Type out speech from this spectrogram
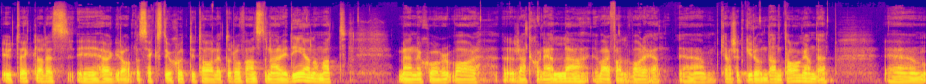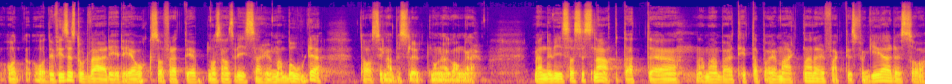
utvecklades i hög grad på 60 och 70-talet och då fanns den här idén om att människor var rationella, i varje fall var det eh, kanske ett grundantagande. Eh, och, och, det finns ett stort värde i det också för att det någonstans visar hur man borde ta sina beslut många gånger. Men det visade sig snabbt att eh, när man började titta på hur marknader faktiskt fungerade så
